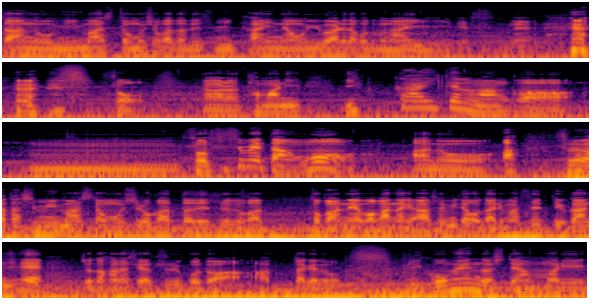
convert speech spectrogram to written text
たのを見ました面白かったですみたいなを言われたこともないですね。そう。だからたまに1回けどなんかうーんそう進めたんをあのあそれ私見ました面白かったですとかとかね分かんないけどあそれ見たことありますっていう感じでちょっと話がすることはあったけどリコメンドしてあんまり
